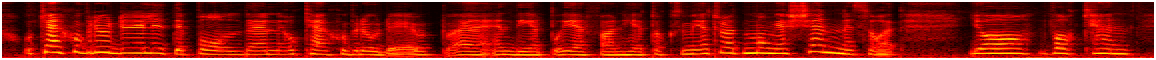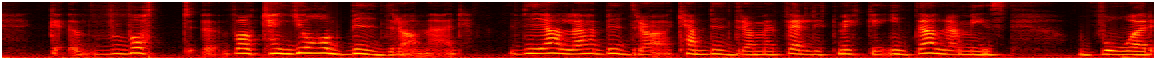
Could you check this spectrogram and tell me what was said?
Och kanske berodde det lite på åldern och kanske berodde det eh, en del på erfarenhet också. Men jag tror att många känner så att ja, vad kan vad, vad kan jag bidra med? Vi alla bidra, kan bidra med väldigt mycket, inte allra minst vår,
